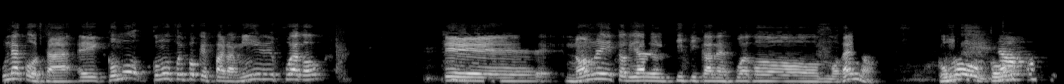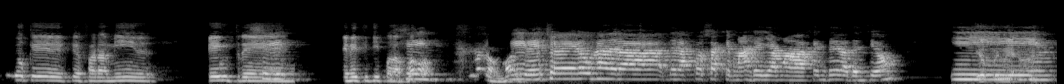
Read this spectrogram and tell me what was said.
una cosa, eh, ¿cómo, ¿cómo fue? Porque para mí el juego eh, no es una editorial típica de juegos modernos. ¿Cómo, cómo No. que, que Faramir entre Sí. En este tipo de juegos? Sí. De hecho es una de, la- de las cosas que más le llama a la gente la atención. Y primero,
